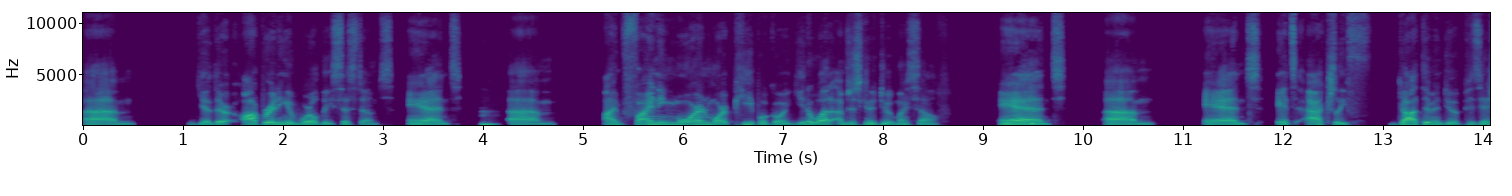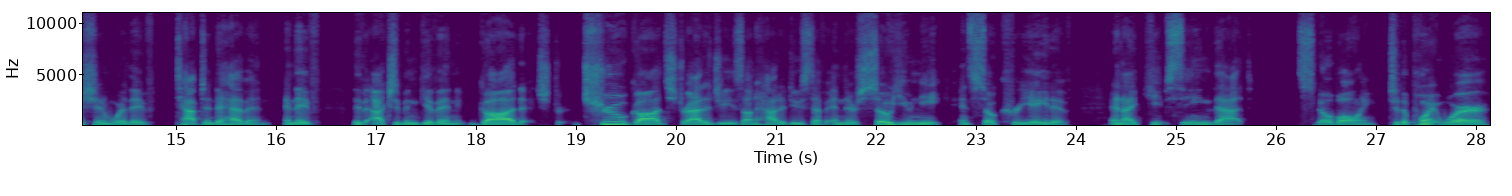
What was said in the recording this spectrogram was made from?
um, you know they're operating in worldly systems, and mm. um, I'm finding more and more people going. You know what? I'm just going to do it myself, and um, and it's actually f- got them into a position where they've tapped into heaven and they've they've actually been given god st- true god strategies on how to do stuff and they're so unique and so creative and I keep seeing that snowballing to the point where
